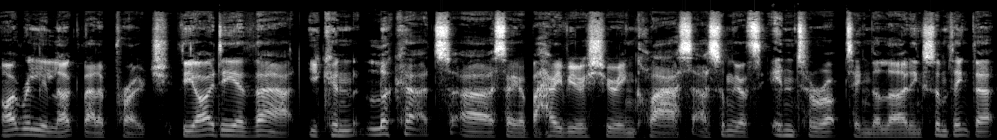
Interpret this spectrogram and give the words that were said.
I really like that approach. The idea that you can look at, uh, say, a behavior issue in class as something that's interrupting the learning, something that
